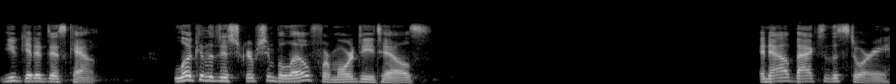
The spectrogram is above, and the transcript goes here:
you get a discount. Look in the description below for more details. And now back to the story.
